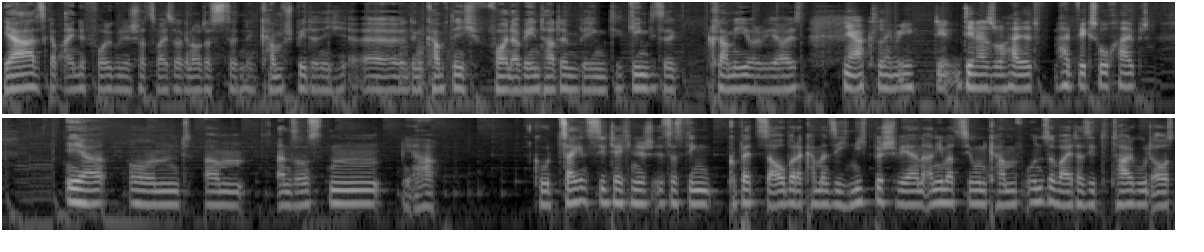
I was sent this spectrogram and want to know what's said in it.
Ja, es gab eine Folge, wo der Schwarz-Weiß war, genau das, den Kampf später nicht, äh, den Kampf, den ich vorhin erwähnt hatte, wegen, gegen diese Klammy oder wie die heißt. Ja, Clemmy, den, den er so halt halbwegs hochhypt. Ja, und ähm, ansonsten, ja, gut, zeichenstiltechnisch ist das Ding komplett sauber, da kann man sich nicht beschweren. Animation, Kampf und so weiter sieht total gut aus.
